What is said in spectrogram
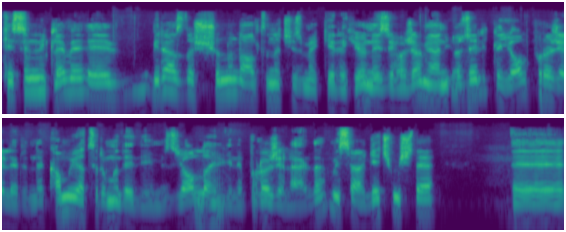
Kesinlikle ve e, biraz da şunun altını çizmek gerekiyor Nezih Hocam. Yani özellikle yol projelerinde kamu yatırımı dediğimiz yolla ilgili projelerde mesela geçmişte e,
